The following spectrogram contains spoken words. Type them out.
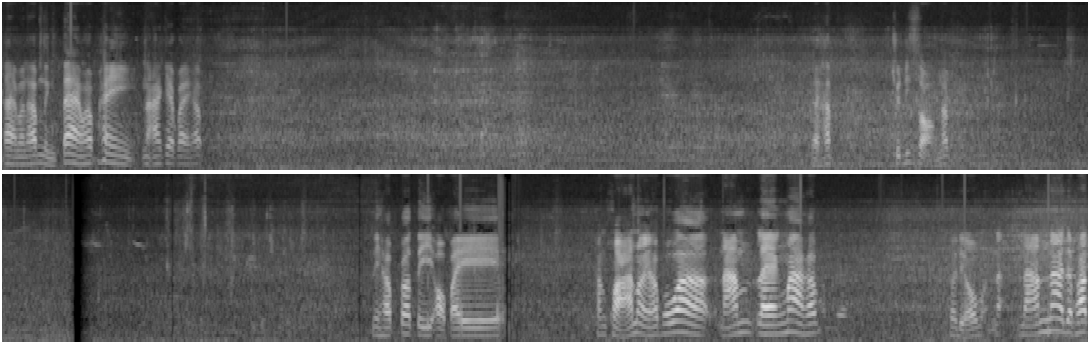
ได้มาครับหนึ่งแต้มครับให้น้าแกไปครับ นะครับ ชุดที่สองครับ นี่ครับก็ตีออกไปทางขวาหน่อยครับ เพราะว่าน้ำแรงมากครับ ก็เดี๋ยวนน้ำน่าจะพัด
